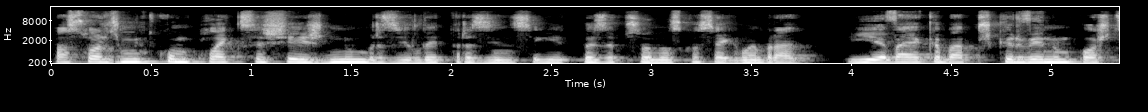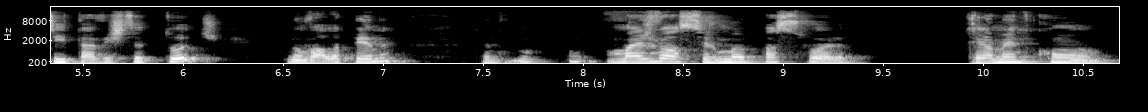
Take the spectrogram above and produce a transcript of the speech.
passwords muito complexas, cheias de números e letras e e depois a pessoa não se consegue lembrar e vai acabar por escrever num post-it à vista de todos. Não vale a pena. Portanto, mais vale ser uma password realmente com uh,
